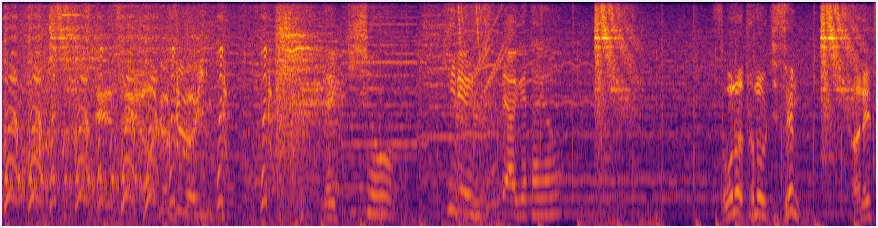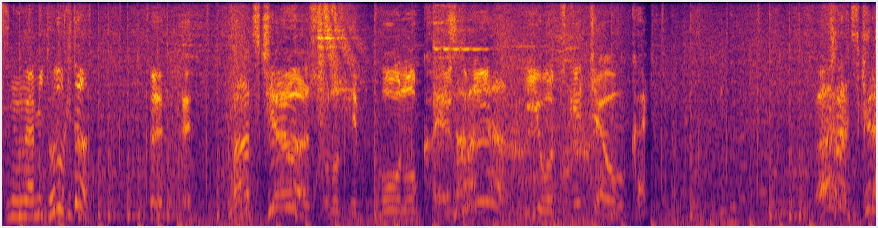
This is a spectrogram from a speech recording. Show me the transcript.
あがくがいい敵将きれいに切ってあげたよ。そなたの犠牲加熱軍は見届けた。松木らはその鉄砲の火薬に火をつけちゃおうか。我が力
